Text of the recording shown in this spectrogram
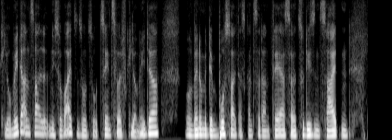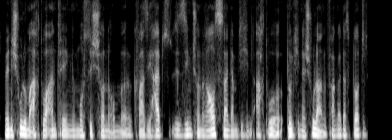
Kilometeranzahl nicht so weit, sind so, so 10, 12 Kilometer. Und wenn du mit dem Bus halt das Ganze dann fährst, äh, zu diesen Zeiten, wenn die Schule um 8 Uhr anfing, musste ich schon um äh, quasi halb sieben schon raus sein, damit ich in 8 Uhr pünktlich in der Schule anfange. Das bedeutet,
